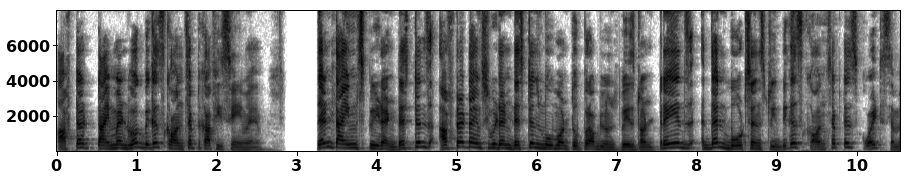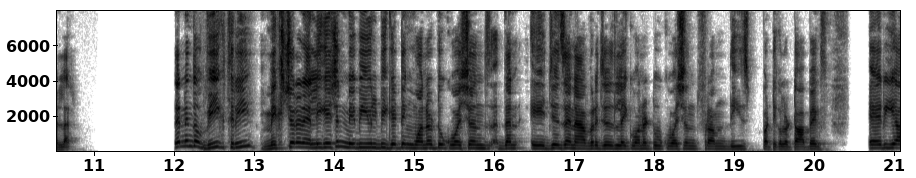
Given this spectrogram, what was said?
After time and work because concept kafi same hai then time speed and distance. After time speed and distance move on to problems based on trains and then boats and streams because concept is quite similar then in the week three, mixture and alligation, maybe you'll be getting one or two questions, then ages and averages, like one or two questions from these particular topics. Area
